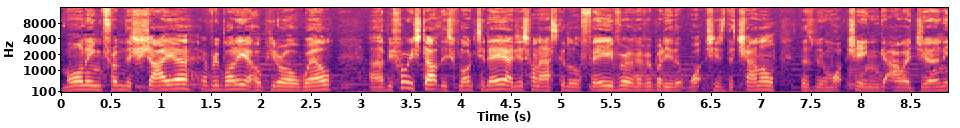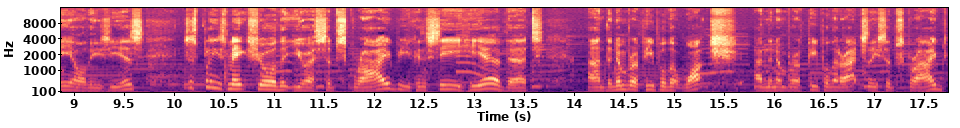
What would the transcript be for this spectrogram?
Morning from the Shire, everybody. I hope you're all well. Uh, before we start this vlog today, I just want to ask a little favour of everybody that watches the channel, that's been watching our journey all these years. Just please make sure that you are subscribed. You can see here that and the number of people that watch and the number of people that are actually subscribed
